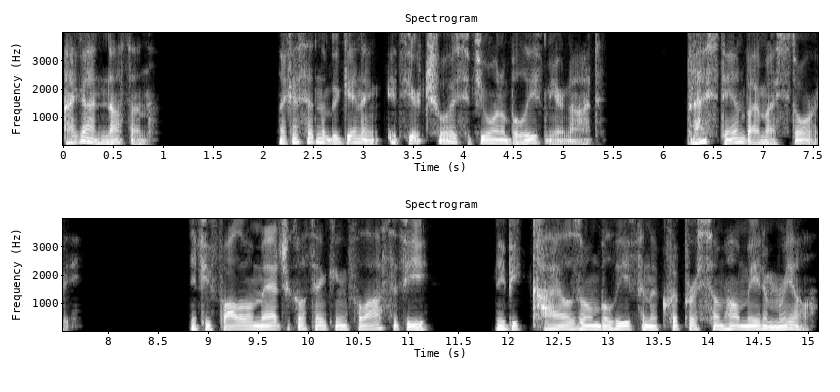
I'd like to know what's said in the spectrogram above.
I got nothing. Like I said in the beginning, it's your choice if you want to believe me or not. But I stand by my story. If you follow a magical thinking philosophy, maybe Kyle's own belief in the Clipper somehow made him real.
